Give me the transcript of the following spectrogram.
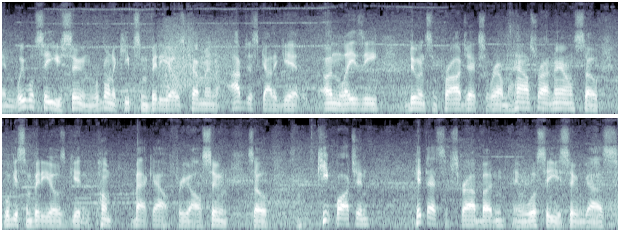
and we will see you soon. We're going to keep some videos coming. I've just got to get unlazy doing some projects around the house right now so we'll get some videos getting pumped back out for y'all soon. So keep watching hit that subscribe button and we'll see you soon guys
